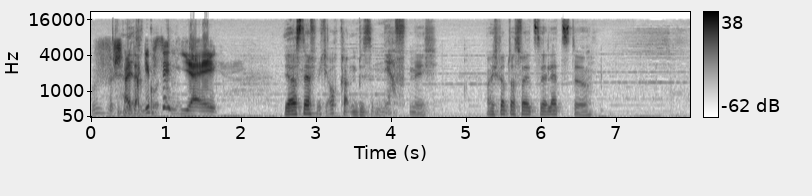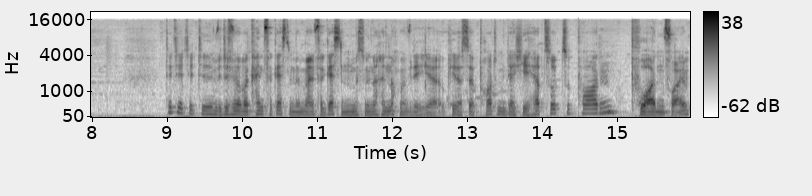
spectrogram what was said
Wie viel Schalter gibt's denn hier, ey? Ja, das nervt mich auch gerade ein bisschen. Nervt mich. Aber ich glaube, das war jetzt der letzte. Wir dürfen aber keinen vergessen. Wenn wir einen vergessen, müssen wir nachher nochmal wieder hier. Okay, das ist der Port, um wieder hierher zurück zu porden. Porden vor allem.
